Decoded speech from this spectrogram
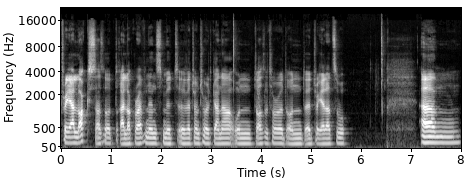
Drea Locks, also drei Lock Revenants mit äh, Veteran Turret Gunner und Dorsal Turret und äh, Drea dazu. Ähm,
